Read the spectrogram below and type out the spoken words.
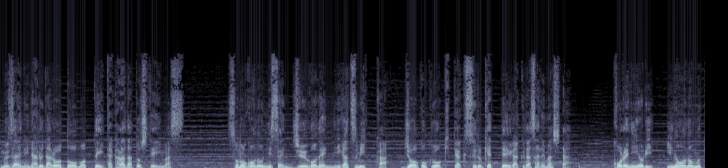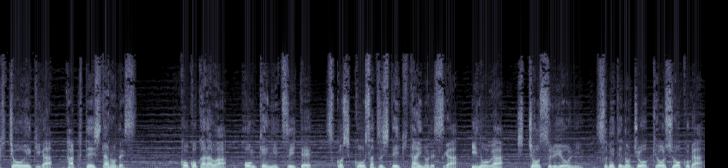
無罪になるだろうと思っていたからだとしています。その後の2015年2月3日、上告を棄却する決定が下されました。これにより、異能の無期懲役が確定したのです。ここからは本件について少し考察していきたいのですが、伊能が主張するように全ての状況証拠が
